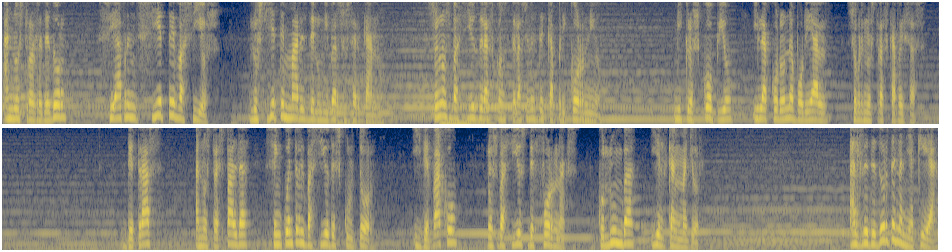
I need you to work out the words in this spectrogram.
A nuestro alrededor se abren siete vacíos, los siete mares del universo cercano. Son los vacíos de las constelaciones de Capricornio, Microscopio y la corona boreal sobre nuestras cabezas. Detrás, a nuestra espalda, se encuentra el vacío de Escultor, y debajo los vacíos de Fornax, Columba y el Can Mayor. Alrededor de la Niaquea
